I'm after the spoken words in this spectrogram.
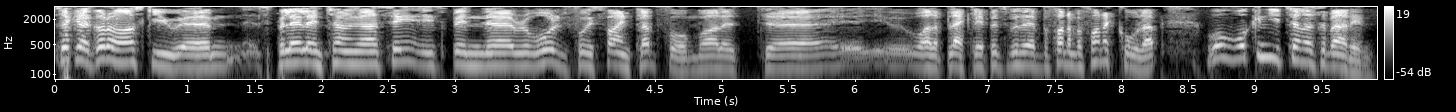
Zeca, I've got to ask you, um, Siphelele Ntshangase has been uh, rewarded for his fine club form while at, uh, while at Black Leopards with a Bafana Bafana call-up. Well, what can you tell us about him?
